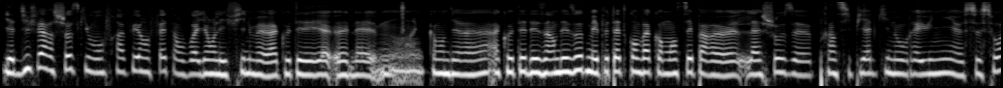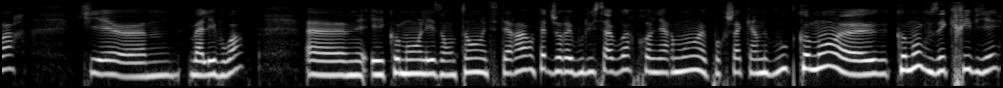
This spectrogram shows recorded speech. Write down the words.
Il y a différentes choses qui m'ont frappé en fait en voyant les films à côté, euh, euh, comment dire, euh, à côté des uns des autres. Mais peut-être qu'on va commencer par la chose principale qui nous réunit ce soir, qui est bah, les voix. Euh, et comment on les entend, etc. En fait, j'aurais voulu savoir, premièrement, euh, pour chacun de vous, comment, euh, comment vous écriviez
